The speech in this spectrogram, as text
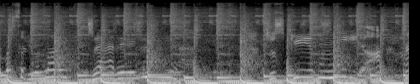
the rest of your life, Daddy. Just give me a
